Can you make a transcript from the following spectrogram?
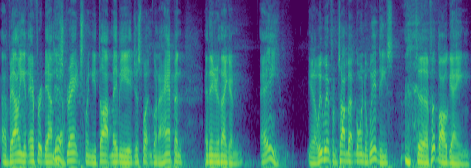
a valiant effort down the Yeah. stretch when you thought maybe it just wasn't going to happen, and then you're thinking, hey, you know, we went from talking about going to Wendy's to a football game,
